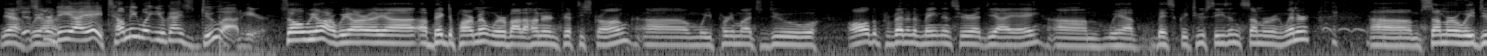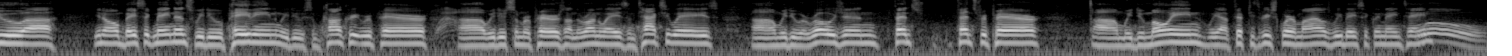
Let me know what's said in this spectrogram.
Yeah. Just we for are. DIA. Tell me what you guys do out here. So we are. We are a, uh, a big department. We're about 150 strong. Um, we pretty much do all the preventative maintenance here at DIA. Um, we have basically two seasons, summer and winter. Um, summer we do, uh, you know, basic maintenance. We do paving. We do some concrete repair. Uh, we do some repairs on the runways and taxiways. Um, we do erosion, fence fence repair. Um, we do mowing. We have 53 square miles. We basically maintain. Whoa.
